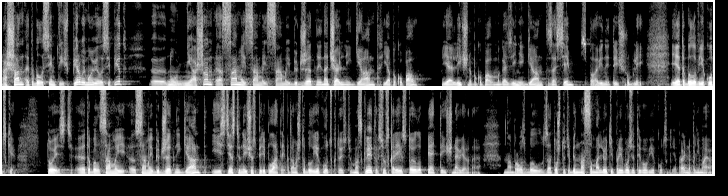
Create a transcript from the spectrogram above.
Ашан это было 7 тысяч. Первый мой велосипед, э, ну не Ашан, а самый-самый-самый бюджетный начальный Гиант я покупал. Я лично покупал в магазине Гиант за 7,5 тысяч рублей. И это было в Якутске. То есть это был самый, э, самый бюджетный гиант и, естественно, еще с переплатой, потому что был Якутск. То есть в Москве это все скорее стоило 5 тысяч, наверное. Наброс был за то, что тебе на самолете привозят его в Якутск. Я правильно понимаю?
